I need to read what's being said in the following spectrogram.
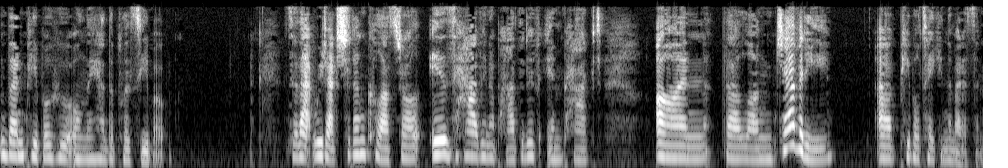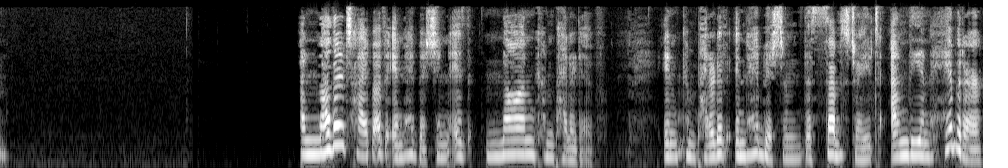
than people who only had the placebo. So that reduction in cholesterol is having a positive impact on the longevity of people taking the medicine. Another type of inhibition is non-competitive. In competitive inhibition, the substrate and the inhibitor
